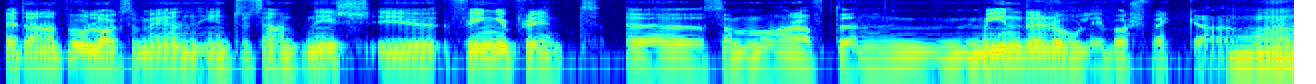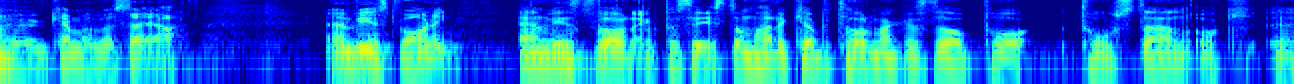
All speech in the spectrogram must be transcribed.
Ett annat bolag som är en intressant nisch är ju Fingerprint eh, som har haft en mindre rolig börsvecka eh, kan man väl säga. En vinstvarning. En vinstvarning, precis. De hade kapitalmarknadsdag på torsdagen och eh,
